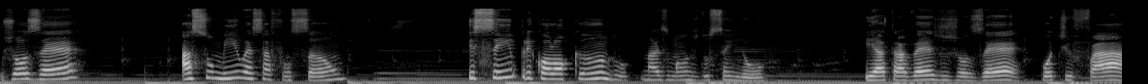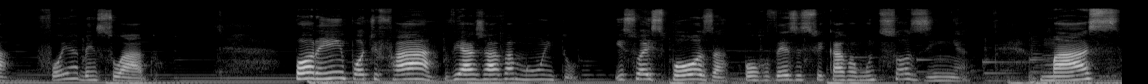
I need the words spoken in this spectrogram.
José assumiu essa função e sempre colocando nas mãos do Senhor. E através de José, Potifar foi abençoado. Porém, Potifar viajava muito e sua esposa, por vezes, ficava muito sozinha. Mas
